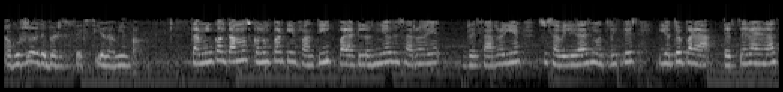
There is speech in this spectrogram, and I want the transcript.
a cursos de perfeccionamiento. También contamos con un parque infantil para que los niños desarrollen, desarrollen sus habilidades motrices y otro para tercera edad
